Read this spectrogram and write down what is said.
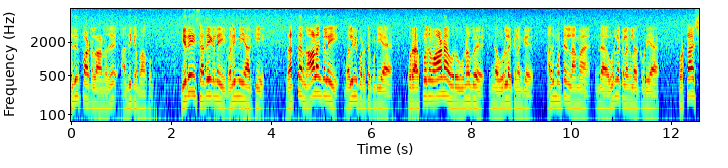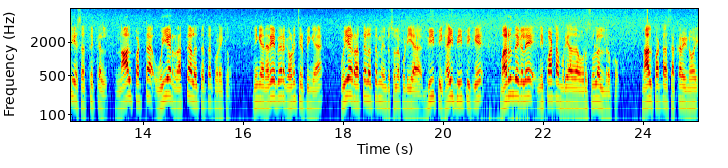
எதிர்ப்பாற்றலானது அதிகமாகும். இதய சதைகளை வலிமையாக்கி இரத்த நாளங்களை வலிமைப்படுத்தக்கூடிய ஒரு அற்புதமான ஒரு உணவு இந்த உருளைக்கிழங்கு. அது மட்டும் இல்லாமல் இந்த உருளைக்கிழங்குல இருக்கக்கூடிய பொட்டாசிய சத்துக்கள் நாள்பட்ட உயர் ரத்த அழுத்தத்தை குறைக்கும். நீங்கள் நிறைய பேரை கவனிச்சிருப்பீங்க. உயர் ரத்த அழுத்தம் என்று சொல்லக்கூடிய பிபி ஹை பிபிக்கு மருந்துகளே நிப்பாட்ட முடியாத ஒரு சூழல் இருக்கும். நாள்பட்ட சர்க்கரை நோய்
